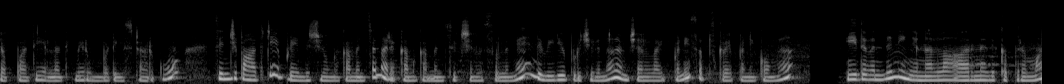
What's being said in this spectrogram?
சப்பாத்தி எல்லாத்துக்குமே ரொம்ப டேஸ்ட்டாக இருக்கும். செஞ்சு பார்த்துட்டு எப்படி இருந்துச்சு உங்கள் கமெண்ட்ஸை மறக்காமல் கமெண்ட் செக்ஷனில் சொல்லுங்கள் இந்த வீடியோ பிடிச்சிருந்தால் நம்ம சேனல் லைக் பண்ணி சப்ஸ்கிரைப் பண்ணிக்கோங்க. இதை வந்து நீங்கள் நல்லா ஆறுனதுக்கப்புறமா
